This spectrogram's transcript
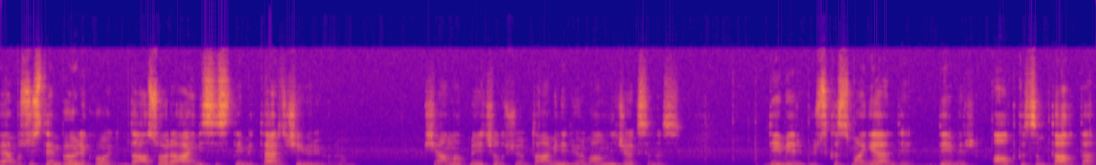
Ben bu sistemi böyle koydum. Daha sonra aynı sistemi ters çeviriyorum. Bir şey anlatmaya çalışıyorum. Tahmin ediyorum anlayacaksınız. Demir üst kısma geldi. Demir. Alt kısım tahta.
